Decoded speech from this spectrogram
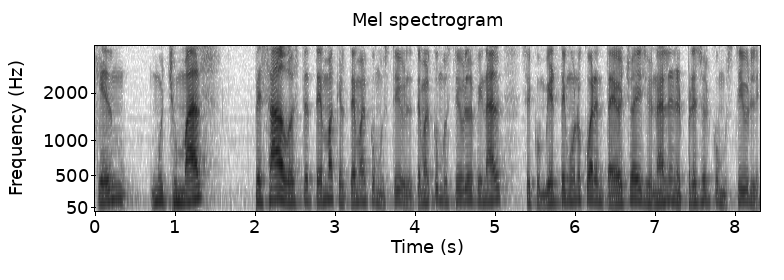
que es mucho más pesado este tema que el tema del combustible. El tema del combustible al final se convierte en 1,48 adicional en el precio del combustible.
